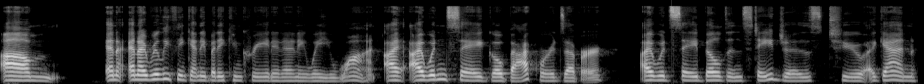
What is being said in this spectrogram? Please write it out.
Um, and, and I really think anybody can create it any way you want. I, I wouldn't say go backwards ever. I would say build in stages to, again,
